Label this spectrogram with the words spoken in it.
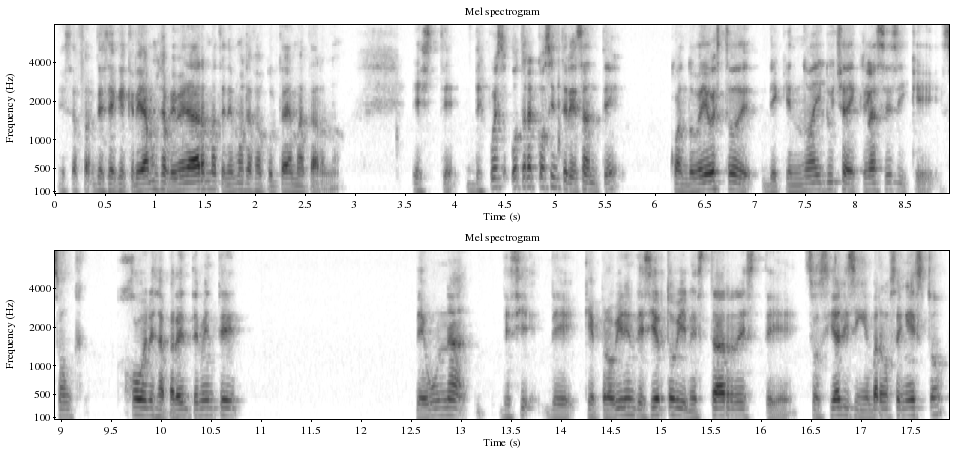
desde que creamos la primera arma tenemos la facultad de matar, ¿no? Este, después, otra cosa interesante, cuando veo esto de, que no hay lucha de clases y que son jóvenes aparentemente de una, de, que provienen de cierto bienestar este, social y sin embargo hacen esto,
